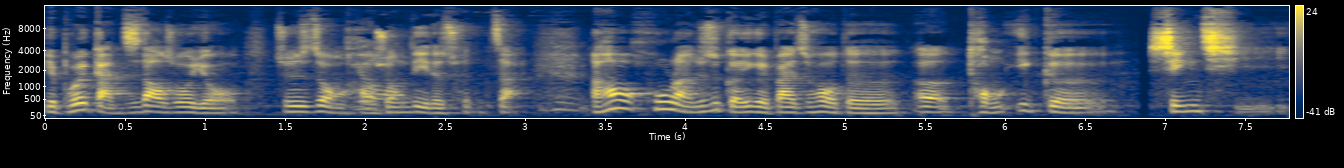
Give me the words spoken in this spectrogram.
也不会感知到说有就是这种好兄弟的存在。嗯、然后忽然就是隔一个礼拜之后的呃同一个星期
